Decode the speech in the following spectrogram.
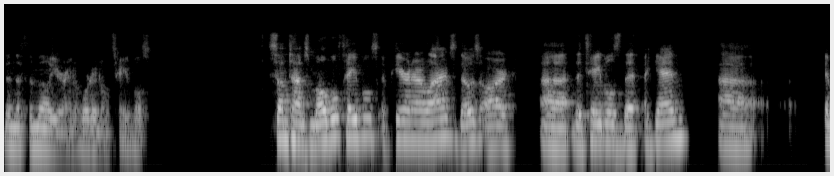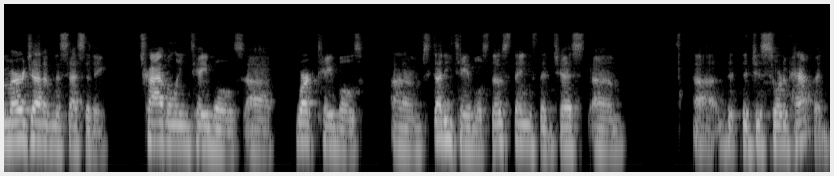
than the familiar and ordinal tables. Sometimes mobile tables appear in our lives. Those are uh, the tables that, again, uh, emerge out of necessity. Traveling tables, uh, work tables, um, study tables, those things that just um, uh, that, that, just sort of happen.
